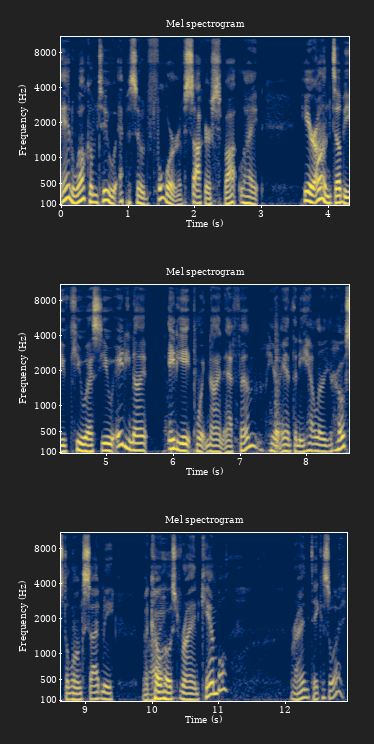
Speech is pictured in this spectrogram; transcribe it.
and welcome to episode 4 of Soccer Spotlight here on WQSU 89, 88.9 FM. Here, Anthony Heller, your host, alongside me, my co host, Ryan Campbell. Ryan, take us away.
